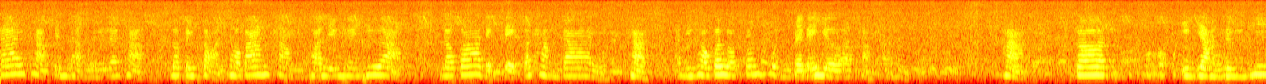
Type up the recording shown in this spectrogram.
ได้ค่ะเป็นแบบนี้เลยค่ะ เราไปสอนชาวบ้านทำเพาะเลี้ยงเนื้อเยื่อ แล้วก็เด็กๆก็ทำได้ค่ะ อันนี้เขาก็ลดต้นทุนไปได้เยอะค่ะท่านค่ะ ก็อีกอย่างหนึ่งที่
